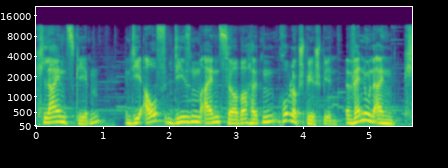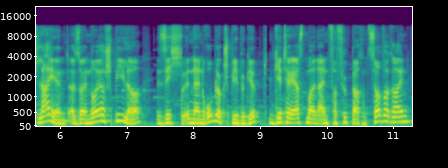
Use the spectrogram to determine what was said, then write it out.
Clients geben die auf diesem einen Server halt ein Roblox-Spiel spielen. Wenn nun ein Client, also ein neuer Spieler, sich in ein Roblox-Spiel begibt, geht er erstmal in einen verfügbaren Server rein.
